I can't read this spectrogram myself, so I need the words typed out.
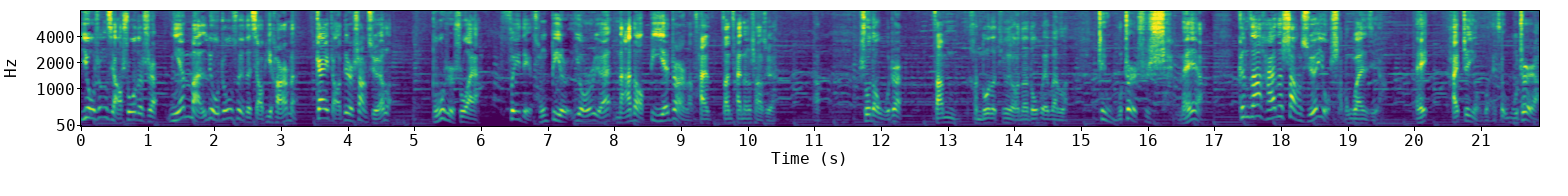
幼升小说的是年满六周岁的小屁孩们该找地儿上学了，不是说呀，非得从毕幼儿园拿到毕业证了才咱才能上学，啊。说到五证，咱们很多的听友呢都会问了，这五证是什么呀？跟咱孩子上学有什么关系啊？哎，还真有关系。五证啊，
